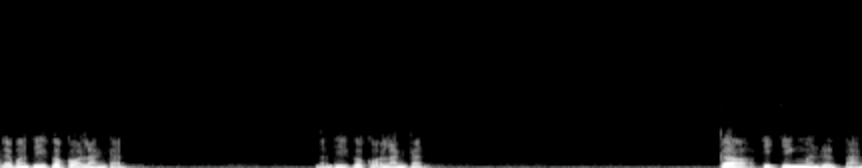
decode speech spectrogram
แล้วบางทีก็เกาะหลังกัน บางทีก็เกาะหลังกัน ก็ที่จริงมันเรื่องต่าง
